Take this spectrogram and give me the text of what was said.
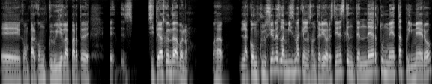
eh, como para concluir la parte de. eh, si te das cuenta, bueno, o sea, la conclusión es la misma que en las anteriores. Tienes que entender tu meta primero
